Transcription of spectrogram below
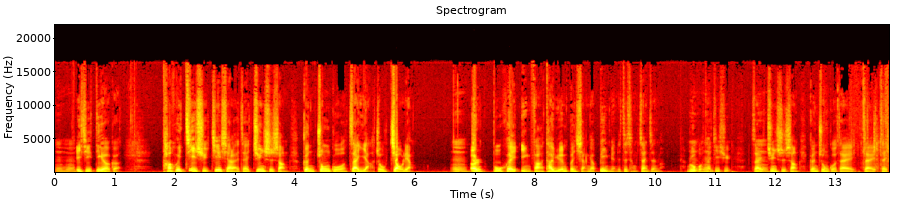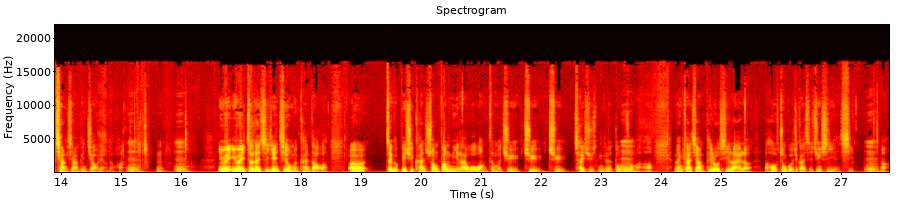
嗯哼，以及第二个，他会继续接下来在军事上跟中国在亚洲较量，嗯，而不会引发他原本想要避免的这场战争吗？如果他继续在军事上跟中国在在在呛下跟较量的话，嗯嗯嗯，因为因为这段时间其实我们看到啊，呃。这个必须看双方你来我往怎么去去去采取你的动作嘛哈、嗯。那你看像佩洛西来了，然后中国就开始军事演习。嗯啊，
